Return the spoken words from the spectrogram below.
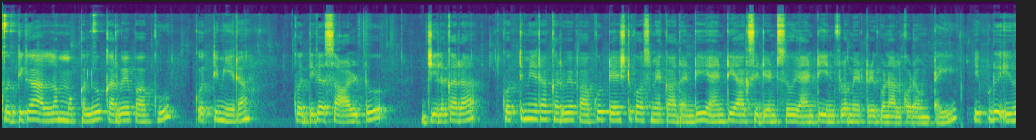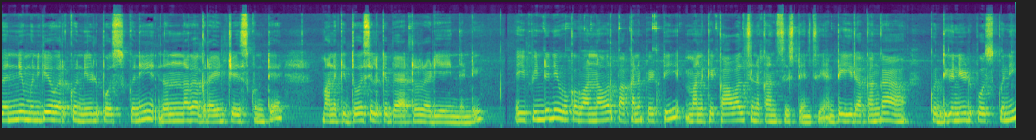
కొద్దిగా అల్లం ముక్కలు కరివేపాకు కొత్తిమీర కొద్దిగా సాల్టు జీలకర్ర కొత్తిమీర కరివేపాకు టేస్ట్ కోసమే కాదండి యాంటీ ఆక్సిడెంట్స్ యాంటీ ఇన్ఫ్లమేటరీ గుణాలు కూడా ఉంటాయి. ఇప్పుడు ఇవన్నీ మునిగే వరకు నీళ్ళు పోసుకొని నున్నగా గ్రైండ్ చేసుకుంటే మనకి దోశలకి బ్యాటర్ రెడీ అయిందండి. ఈ పిండిని ఒక వన్ అవర్ పక్కన పెట్టి మనకి కావాల్సిన కన్సిస్టెన్సీ అంటే ఈ రకంగా కొద్దిగా నీళ్ళు పోసుకొని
